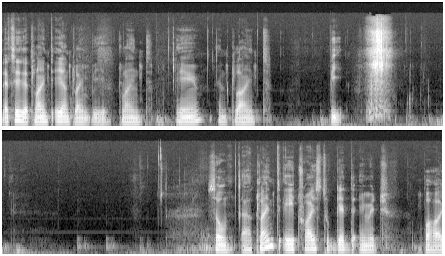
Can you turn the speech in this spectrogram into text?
let's say the client A and client B. Client A and client B So uh, client A tries to get the image by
